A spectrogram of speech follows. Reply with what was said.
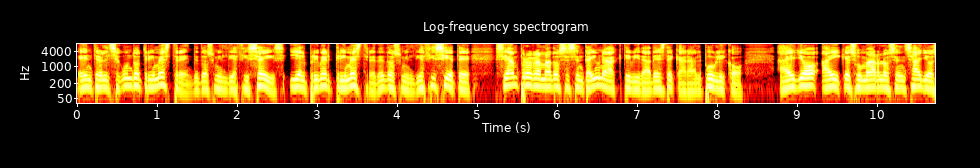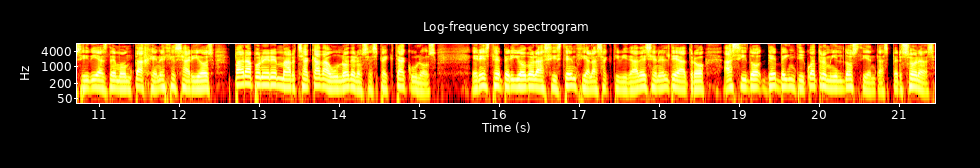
Entre el segundo trimestre de 2016 y el primer trimestre de 2017 se han programado 61 actividades de cara al público. A ello hay que sumar los ensayos y días de montaje necesarios para poner en marcha cada uno de los espectáculos. En este periodo la asistencia a las actividades en el teatro ha sido de 24.200 personas.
